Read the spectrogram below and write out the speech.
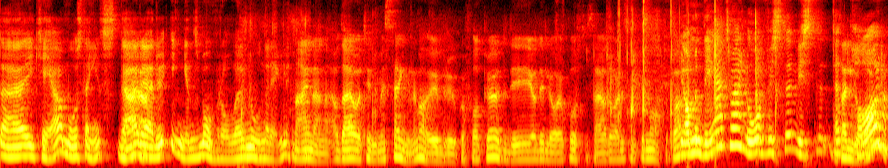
det er Ikea må stenges. Der er det jo ingen som overholder noen regler. Nei, nei, nei. Og det er jo til og med sengene var jo i bruk, og folk prøvde de, og de lå og koste seg, og det var liksom ikke måte på. Ja, men det tror jeg er lov. Hvis det, hvis det, det er et er par,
